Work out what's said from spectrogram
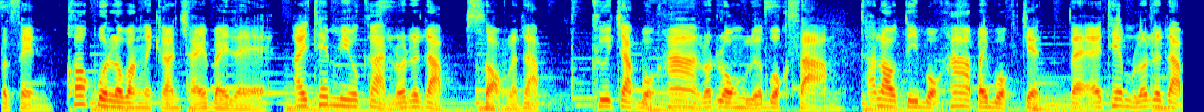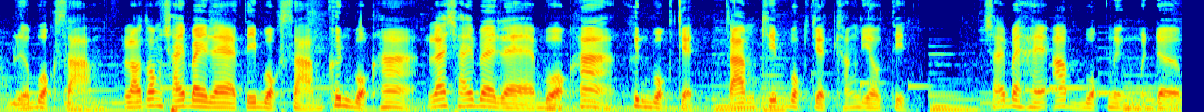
30%ข้อควรระวังในการใช้ใบแล ไอเทมมีโอกาสลดระดับ 2 ระดับ คือจากบวก 5 ลดลงเหลือบวก 3 ถ้าเราตีบวก 5 ไปบวก 7 แต่ไอเทมลดระดับเหลือบวก 3 เราต้องใช้ใบแลตีบวก 3 ขึ้นบวก 5 และใช้ใบแลบวก 5 ขึ้นบวก 7 ตามคลิปบวก 7 ครั้งเดียวติด ใช้ใบไฮอัพบวก 1 เหมือนเดิม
